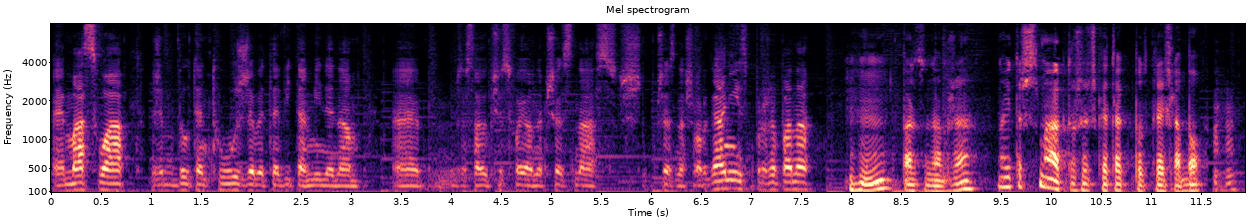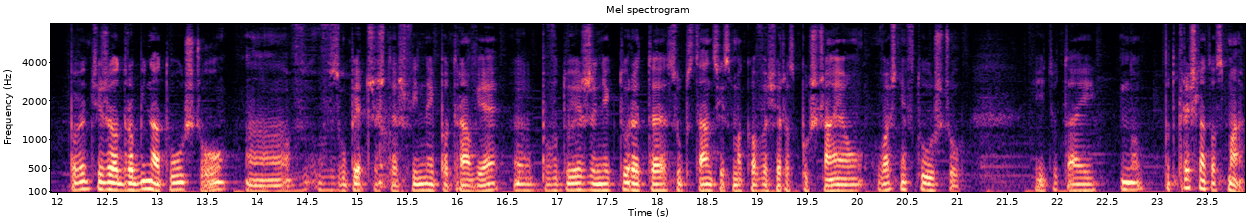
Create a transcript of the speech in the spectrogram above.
e, masła, żeby był ten tłuszcz, żeby te witaminy nam zostały przyswojone przez nasz, przez nasz organizm, proszę pana. Mhm, bardzo dobrze. No i też smak troszeczkę tak podkreśla, bo powiem Ci, że odrobina tłuszczu e, w, w zupie czy też w innej potrawie e, powoduje, że niektóre te substancje smakowe się rozpuszczają właśnie w tłuszczu. I tutaj no, podkreśla to smak.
